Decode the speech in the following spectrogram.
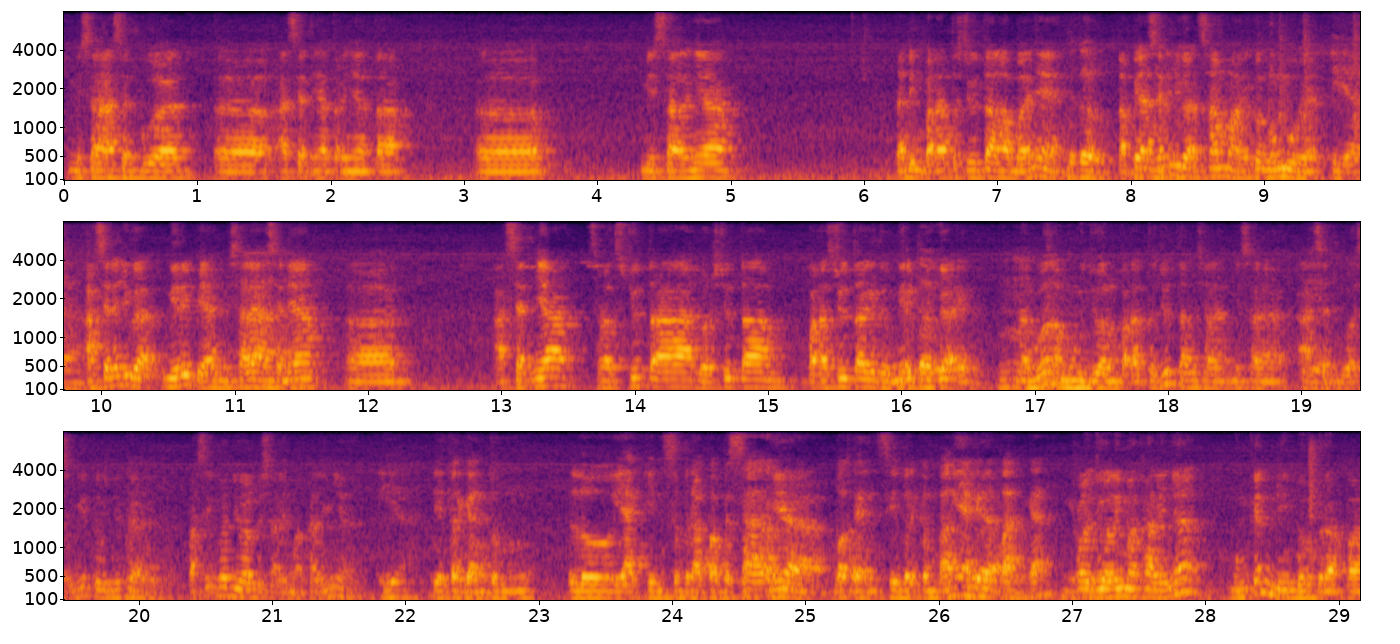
misalnya aset gua eh, asetnya ternyata eh, misalnya tadi 400 juta labanya ya. Betul. Tapi asetnya juga sama, ikut numbuh ya. Iya. Asetnya juga mirip ya, misalnya Ah. asetnya eh, asetnya 100 juta, 200 juta, 400 juta gitu, mirip Betul. juga gitu. Nah, Mm-mm. gua nggak mau jual 400 juta misalnya misalnya Iya. aset gua segitu juga Hmm. gitu. Pasti gua jual bisa lima kalinya. Iya, ya tergantung lo yakin seberapa besar Iya, betul. potensi berkembangnya ke Iya. depan kan. gitu. Kalau jual lima kalinya, mungkin di beberapa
